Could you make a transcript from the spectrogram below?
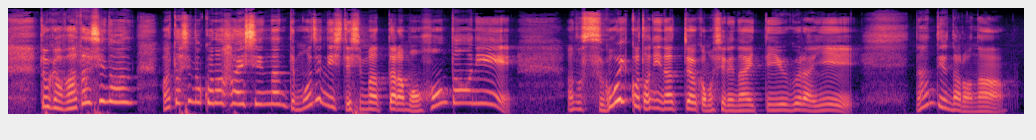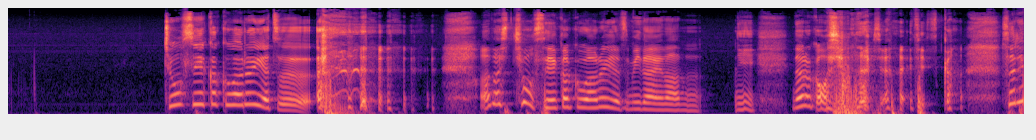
とか私の私のこの配信なんて文字にしてしまったらもう本当にあのすごいことになっちゃうかもしれないっていうぐらい何て言うんだろうな超性格悪いやつ。私超性格悪いやつみたいなになるかもしれないじゃないですか。それが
